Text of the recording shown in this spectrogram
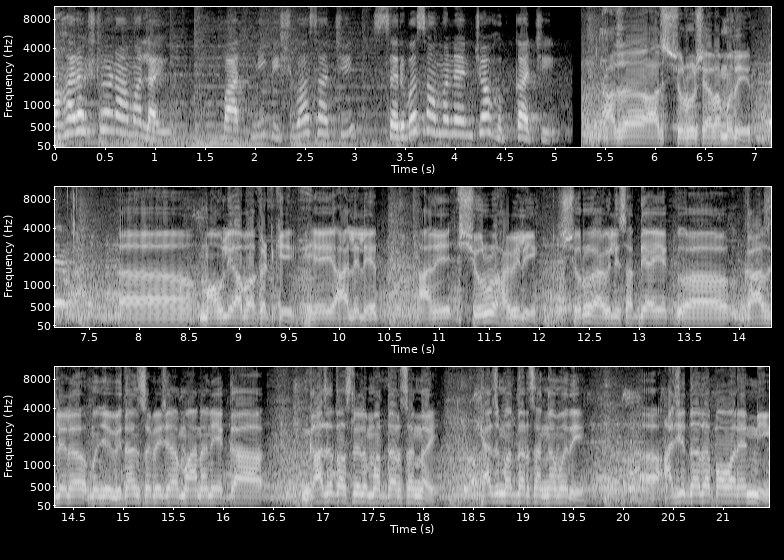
महाराष्ट्र नामा लाईव्ह. बातमी विश्वासाची सर्वसामान्यांच्या हक्काची. आज आज शिरूर शहरामध्ये माऊली आबा कटके हे आलेले आहेत. आणि शिरूर हवेली शिरूर हवेली सध्या एक गाजलेलं म्हणजे विधानसभेच्या मानाने एक गा गाजत असलेलं मतदारसंघ आहे. ह्याच मतदारसंघामध्ये अजितदादा पवार यांनी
